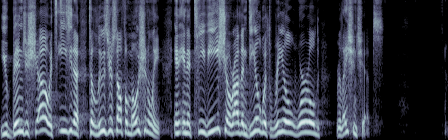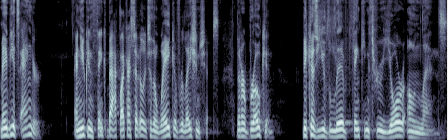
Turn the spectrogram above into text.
you binge a show. It's easy to, to lose yourself emotionally in, in a TV show rather than deal with real world relationships. Maybe it's anger. And you can think back, like I said earlier, to the wake of relationships that are broken because you've lived thinking through your own lens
